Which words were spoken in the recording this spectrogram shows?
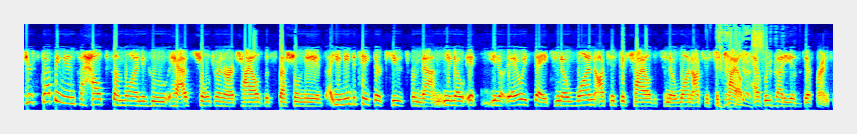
If you're stepping in to help someone who has children or a child with special needs, you need to take their cues from them. You know, it. You know, I always say to know one autistic child is to know one autistic child. Yes. Everybody is different.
